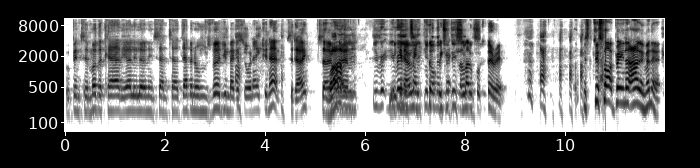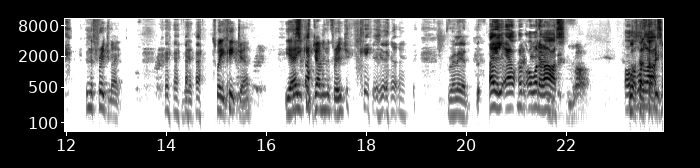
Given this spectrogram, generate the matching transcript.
we've been to Mothercare, the Early Learning Centre, Debenhams, Virgin Megastore, and H and M today. So Wow. um, you, you, re- you, you really know, we taking in the we the local spirit It's just like being at home, isn't it? in the fridge, mate. Yeah. That's where you keep jam. Yeah, you keep jam in the fridge. Brilliant. Hey, I, I, want to ask. I, I want to ask.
